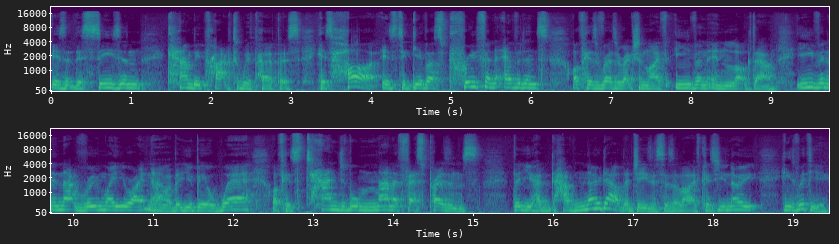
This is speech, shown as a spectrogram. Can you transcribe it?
is that this season can be packed with purpose. His heart is to give us proof and evidence of His resurrection life, even in lockdown, even in that room where you're right now, that you be aware of His tangible, manifest presence, that you had, have no doubt that Jesus is alive because you know He's with you.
